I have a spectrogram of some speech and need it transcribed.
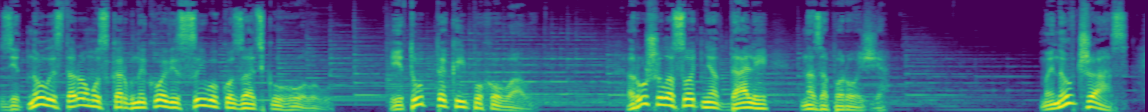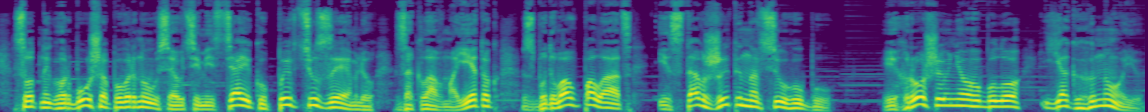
Зітнули старому скарбникові сиву козацьку голову. І тут таки поховали. Рушила сотня далі на Запорожжя. Минув час. Сотник Горбуша повернувся у ці місця і купив цю землю, заклав маєток, збудував палац і став жити на всю губу. І грошей у нього було як гною.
